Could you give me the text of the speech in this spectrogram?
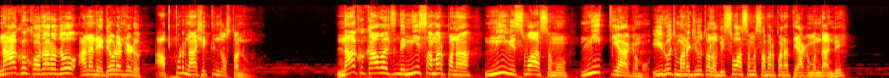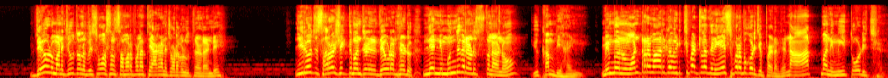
నాకు కుదరదు అననే దేవుడు అంటాడు. అప్పుడు నా శక్తిని చూస్తాను. నాకు కావాల్సింది నీ సమర్పణ నీ విశ్వాసము నీ త్యాగము. ఈరోజు మన జీవితంలో విశ్వాసము సమర్పణ త్యాగం ఉందా అండి? దేవుడు మన జీవితంలో విశ్వాసం సమర్పణ త్యాగాన్ని చూడగలుగుతున్నాడు అండి ఈరోజు సర్వశక్తిమంతుడైన దేవుడు అంటున్నాడు నేను నీ ముందుగా నడుస్తున్నాను. యు కమ్ బిహైండ్ మీ మిమ్మల్ని ఒంటరి వారిగా విడిచిపెట్టలేదని యేసుప్రభు కూడా చెప్పాడండి. నా ఆత్మని మీ తోడిచ్చాడు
